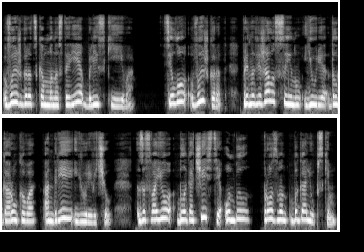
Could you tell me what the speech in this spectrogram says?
в Вышгородском монастыре близ Киева. Село Выжгород принадлежало сыну Юрия Долгорукова Андрею Юрьевичу. За свое благочестие он был прозван Боголюбским.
